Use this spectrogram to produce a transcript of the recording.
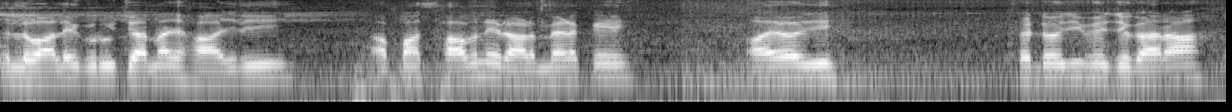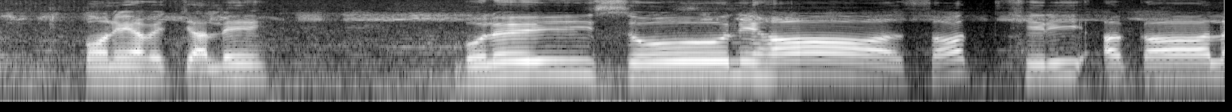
ਤੇ ਲਵਾਲੇ ਗੁਰੂ ਚਰਨਾਂ 'ਚ ਹਾਜ਼ਰੀ। ਆਪਾਂ ਸਭ ਨੇ ਰਲ ਮਿਲ ਕੇ ਆਇਓ ਜੀ। ਛੱਡੋ ਜੀ ਫੇ ਜਗਾਰਾ ਪਾਉਨੇ ਆ ਵਿੱਚ ਚਾਲੇ। ਬੋਲੇ ਸੋ ਨਿਹਾਲ, ਸਤਿ ਸ਼੍ਰੀ ਅਕਾਲ।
